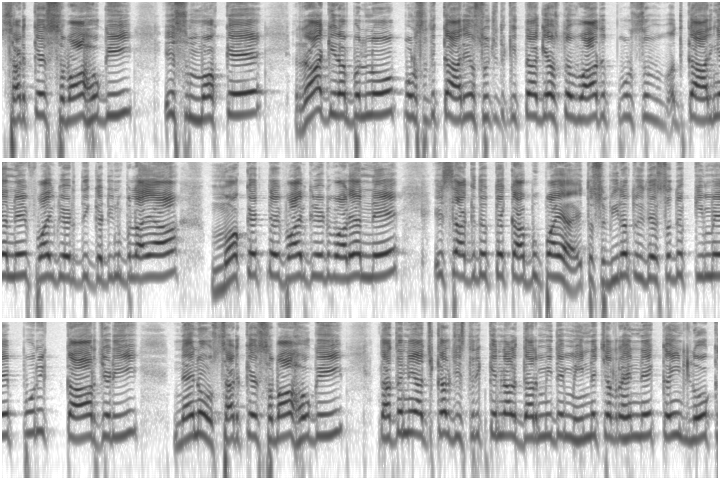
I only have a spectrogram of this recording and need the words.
ਸੜ ਕੇ ਸਵਾਹ ਹੋ ਗਈ। ਇਸ ਮੌਕੇ ਰਾਹਗੀਰਾਂ ਵੱਲੋਂ ਪੁਲਿਸ ਅਧਿਕਾਰੀਆਂ ਨੂੰ ਸੂਚਿਤ ਕੀਤਾ ਗਿਆ। ਉਸ ਤੋਂ ਬਾਅਦ ਪੁਲਿਸ ਅਧਿਕਾਰੀਆਂ ਨੇ 5 ਗ੍ਰੇਡ ਦੀ ਗੱਡੀ ਨੂੰ ਬੁਲਾਇਆ। ਮੌਕੇ ਤੇ 5 ਗ੍ਰੇਡ ਵਾਲਿਆਂ ਨੇ ਇਸ ਅੱਗ ਦੇ ਉੱਤੇ ਕਾਬੂ ਪਾਇਆ। ਇਹ ਤਸਵੀਰਾਂ ਤੁਸੀਂ ਦੇਖ ਸਕਦੇ ਹੋ ਕਿਵੇਂ ਪੂਰੀ ਕਾਰ ਜਿਹੜੀ ਨੈਨੋ ਸੜ ਕੇ ਸਵਾਹ ਹੋ ਗਈ। ਦੱਸਦੇ ਨੇ ਅੱਜ ਕੱਲ੍ਹ ਜਿਸ ਤਰੀਕੇ ਨਾਲ ਗਰਮੀ ਦੇ ਮਹੀਨੇ ਚੱਲ ਰਹੇ ਨੇ, ਕਈ ਲੋਕ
